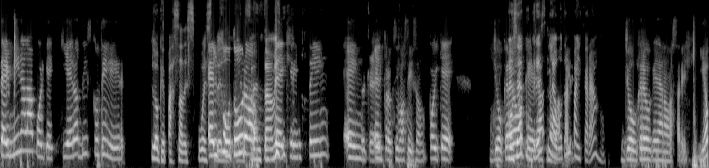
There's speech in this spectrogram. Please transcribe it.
termínala porque quiero discutir Lo que pasa después el del futuro de. Christine en el próximo season, porque yo creo o sea, ¿tú que crees que no la botan para el carajo? Yo creo que ella no va a salir. Yup.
